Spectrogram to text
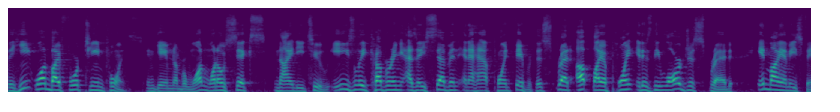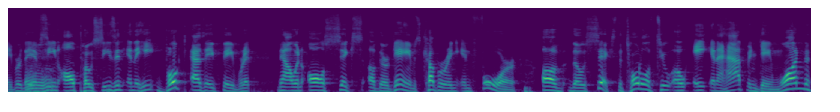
The Heat won by 14 points in game number one, 106 92, easily covering as a seven and a half point favorite. This spread up by a point. It is the largest spread in Miami's favor. They mm-hmm. have seen all postseason, and the Heat booked as a favorite now in all six of their games, covering in four of those six. The total of 208 and a half in game one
